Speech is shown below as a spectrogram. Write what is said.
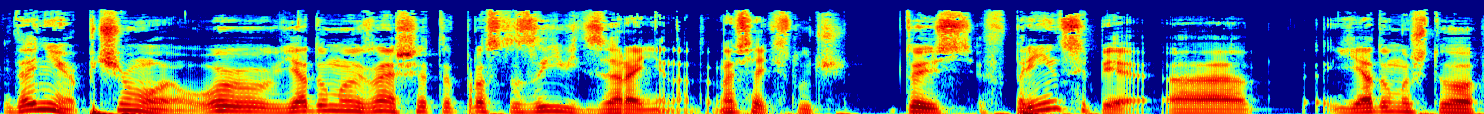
Да не, почему? Я думаю, знаешь, это просто заявить заранее надо, на всякий случай. То есть, в принципе, э, я думаю, что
